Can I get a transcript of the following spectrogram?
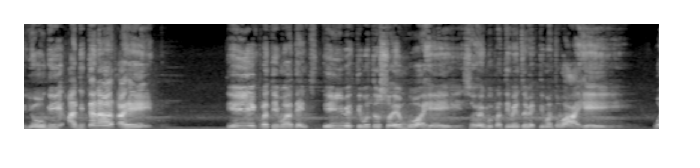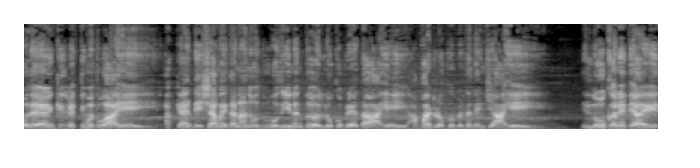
योगी आदित्यनाथ आहेत तेही एक प्रतिमा त्यांची तेही व्यक्तिमत्व स्वयंभू आहे. स्वयंभू प्रतिमेचं व्यक्तिमत्व आहे. वलयांकित व्यक्तिमत्व आहे. अख्ख्या देशामध्ये त्यांना नो मोदीजीनंतर लोकप्रियता आहे. अफाट लोकप्रियता त्यांची आहे. ती लोकनेते आहेत.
